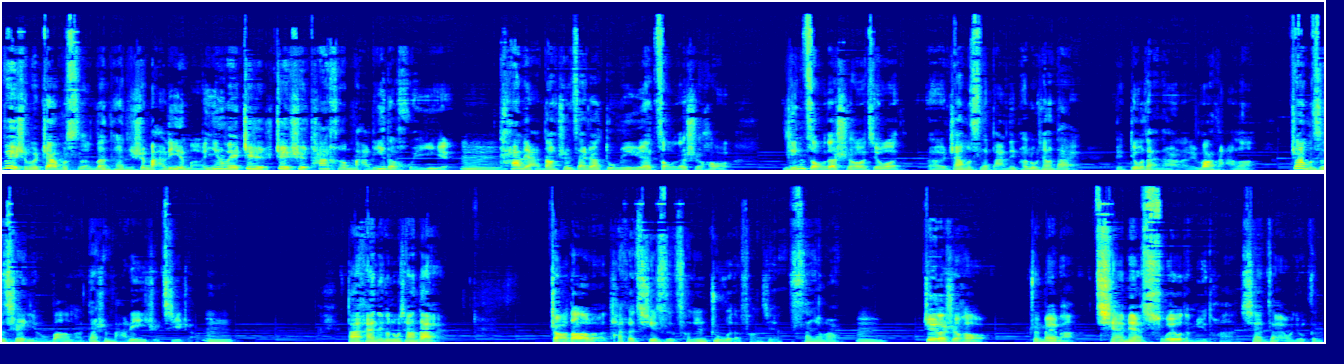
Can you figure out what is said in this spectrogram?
为什么詹姆斯问他你是玛丽吗？因为这是这是他和玛丽的回忆。嗯，他俩当时在这儿度蜜月走的时候，临走的时候，结果呃，詹姆斯把那盘录像带给丢在那儿了，给忘拿了。詹姆斯其实已经忘了，但是玛丽一直记着。嗯打开那个录像带，找到了他和妻子曾经住过的房间三幺二。嗯这个时候，准备吧，前面所有的谜团，现在我就跟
